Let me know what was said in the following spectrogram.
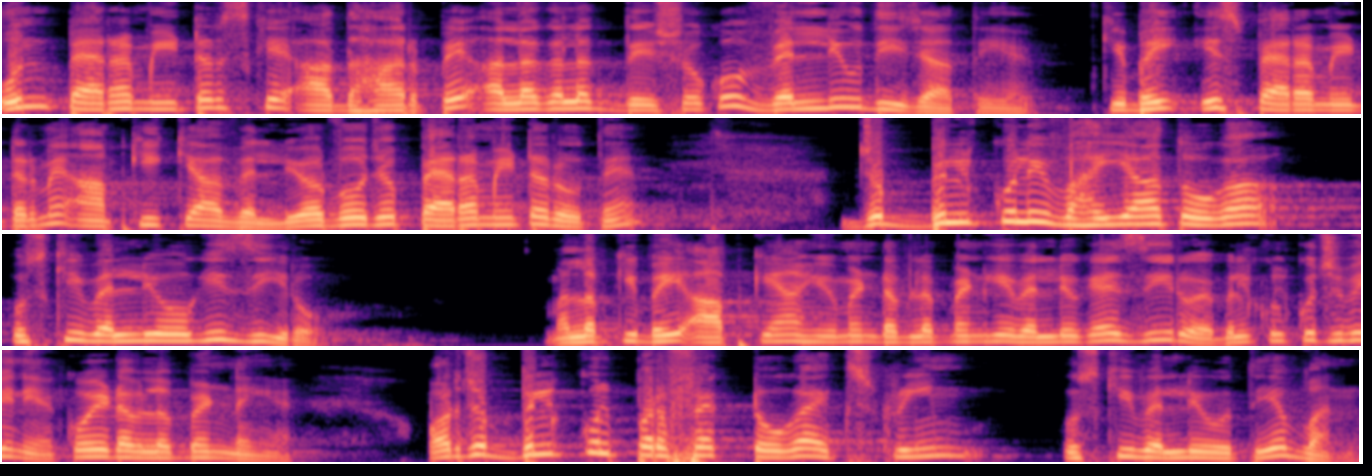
उन पैरामीटर्स के आधार पे अलग अलग देशों को वैल्यू दी जाती है कि भाई इस पैरामीटर में आपकी क्या वैल्यू और वो जो पैरामीटर होते हैं, जो बिल्कुल ही वाहियात होगा, उसकी वैल्यू होगी ज़ीरो मतलब कि भाई आपके यहाँ ह्यूमन डेवलपमेंट की वैल्यू क्या है? ज़ीरो है, बिल्कुल कुछ भी नहीं है, कोई डेवलपमेंट नहीं है। और जो बिल्कुल परफेक्ट होगा एक्सट्रीम उसकी वैल्यू होती है वन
